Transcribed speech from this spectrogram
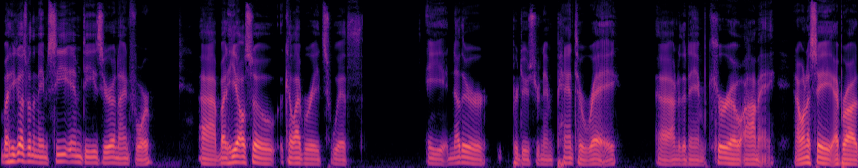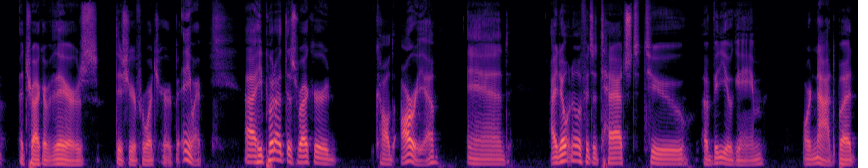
But he goes by the name CMD094. Uh, but he also collaborates with a, another producer named Panta Ray uh, under the name Kuro Ame. And I want to say I brought a track of theirs this year for what you heard. But anyway, uh, he put out this record called Aria, and I don't know if it's attached to a video game or not, but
